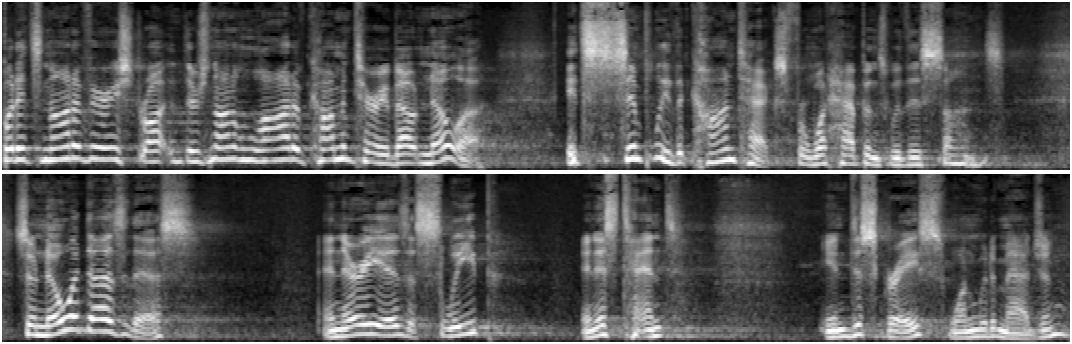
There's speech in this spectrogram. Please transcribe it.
but it's not a very strong, there's not a lot of commentary about Noah. It's simply the context for what happens with his sons. So Noah does this, and there he is, asleep in his tent, in disgrace, one would imagine.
